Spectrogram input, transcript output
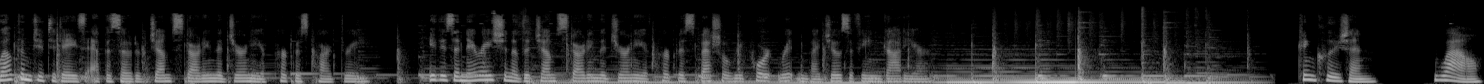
Welcome to today's episode of Jumpstarting the Journey of Purpose Part 3. It is a narration of the Jumpstarting the Journey of Purpose special report written by Josephine Gaudier. Conclusion Wow!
